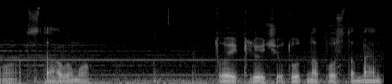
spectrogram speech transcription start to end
От, ставимо той ключ тут на постамент.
